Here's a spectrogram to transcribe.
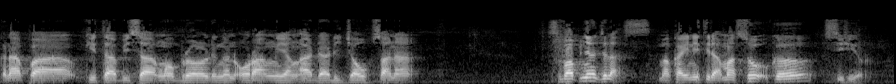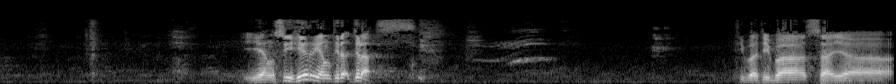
Kenapa kita bisa ngobrol dengan orang yang ada di jauh sana? Sebabnya jelas. Maka ini tidak masuk ke sihir. Yang sihir yang tidak jelas. Tiba-tiba saya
